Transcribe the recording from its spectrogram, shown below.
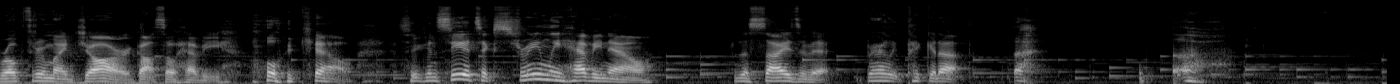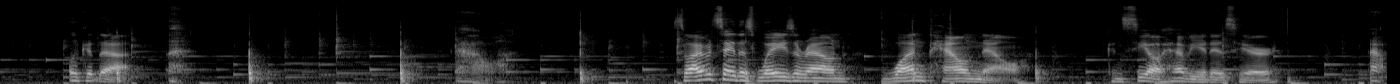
broke through my jar, got so heavy. Holy cow. So you can see it's extremely heavy now for the size of it. Barely pick it up. Ugh. Ugh. Look at that. Ow. So I would say this weighs around one pound now. You can see how heavy it is here. Ow.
